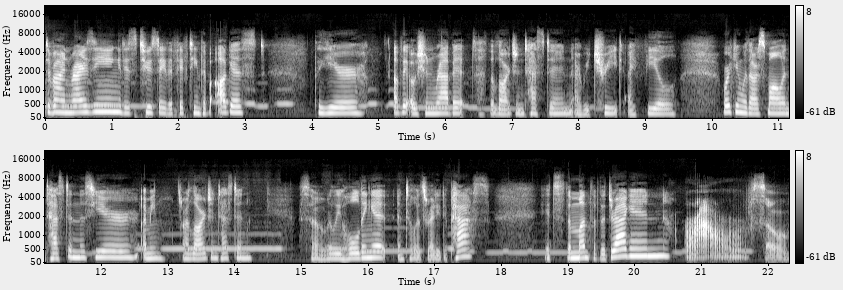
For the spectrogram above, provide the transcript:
Divine Rising, it is Tuesday, the 15th of August, the year of the ocean rabbit, the large intestine. I retreat, I feel. Working with our small intestine this year, I mean, our large intestine. So, really holding it until it's ready to pass. It's the month of the dragon. So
